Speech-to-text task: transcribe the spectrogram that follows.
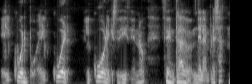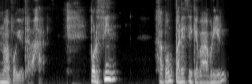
el cuerpo, el cuer, el cuore que se dice, ¿no? Centrado de la empresa, no ha podido trabajar. Por fin, Japón parece que va a abrir,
